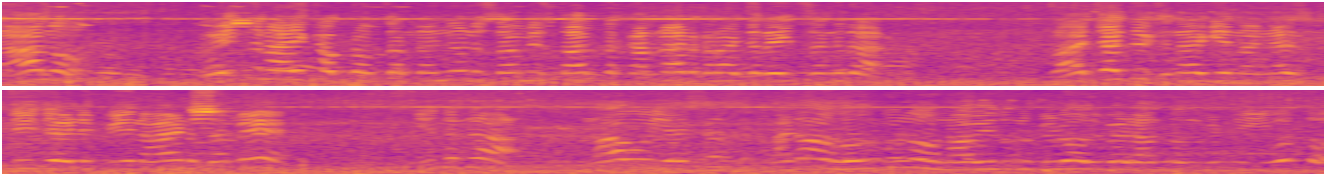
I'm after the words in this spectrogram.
ನಾನು ರೈತ ನಾಯಕ ಪ್ರೊಫೆಸರ್ ನಂಜುಂಡಸ್ವಾಮಿ ಸ್ಥಾಪಿತ ಕರ್ನಾಟಕ ರಾಜ್ಯ ರೈತ ಸಂಘದ ರಾಜ್ಯಾಧ್ಯಕ್ಷನಾಗಿ ನನ್ನ S D G B Narayanaswamy ಇದನ್ನ ನಾವು ಯಶಸ್ಸು ಹಣವರೆಗೂ ನಾವು ಇದನ್ನು ಬಿಡೋದು ಬೇಡ ಅಂತ ಅಂದ್ಬಿಟ್ಟು ಇವತ್ತು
